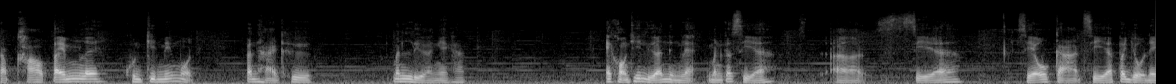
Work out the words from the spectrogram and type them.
กับข้าวเต็มเลย คุณกินไม่หมด ปัญหาคือมันเหลือไงครับไอของที่เหลือหนึ่งแหละ มันก็เสียเสียเสียโอกาสเสียประโยชน์ใน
